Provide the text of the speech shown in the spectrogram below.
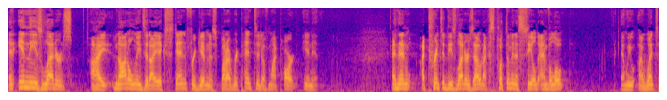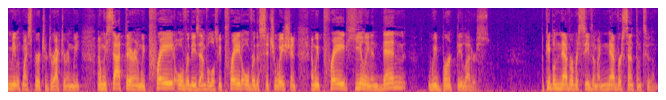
and in these letters, I not only did I extend forgiveness, but I repented of my part in it. And then I printed these letters out and I put them in a sealed envelope. And we, I went to meet with my spiritual director and we, and we sat there and we prayed over these envelopes. We prayed over the situation and we prayed healing. And then we burnt the letters. The people never received them. I never sent them to them.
